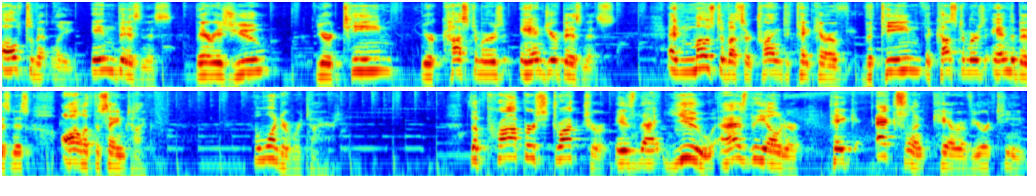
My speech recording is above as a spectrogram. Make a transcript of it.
Ultimately, in business, there is you, your team, your customers, and your business. And most of us are trying to take care of the team, the customers, and the business all at the same time. No wonder we're tired. The proper structure is that you, as the owner, take excellent care of your team.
